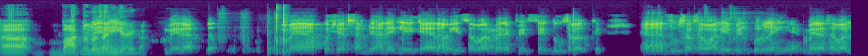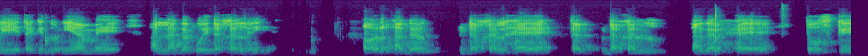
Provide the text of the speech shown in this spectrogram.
आ, बात में मज़ा नहीं आएगा। मेरा मैं आपको शायद समझाने के लिए कह रहा हूँ ये सवाल मैंने फिर से दूसरा दूसरा सवाल ये बिल्कुल नहीं है। मेरा सवाल यही था कि दुनिया में अल्लाह का कोई दखल नहीं है। और अगर दखल है दखल अगर है तो उसके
